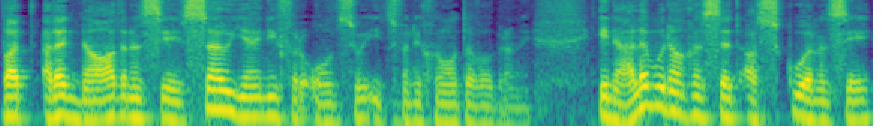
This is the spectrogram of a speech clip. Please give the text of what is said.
wat hulle nader en sê, "Sou jy nie vir ons so iets van die grond af wil bring nie?" En hulle moet dan gaan sit as skool en sê,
